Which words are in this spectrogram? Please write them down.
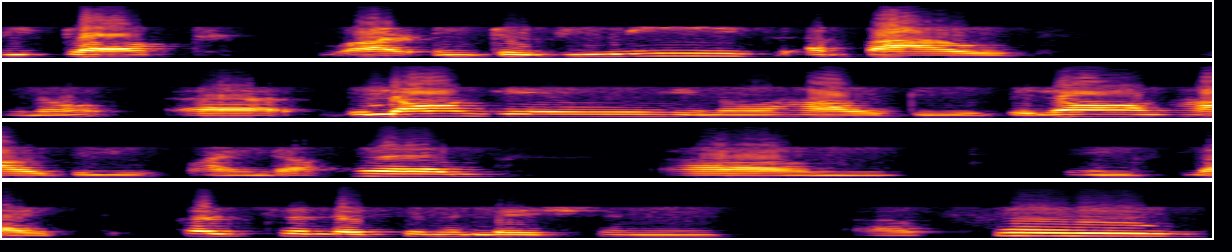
we talked to our interviewees about you know, uh, belonging, you know, how do you belong, how do you find a home, um, things like cultural assimilation, uh, food,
